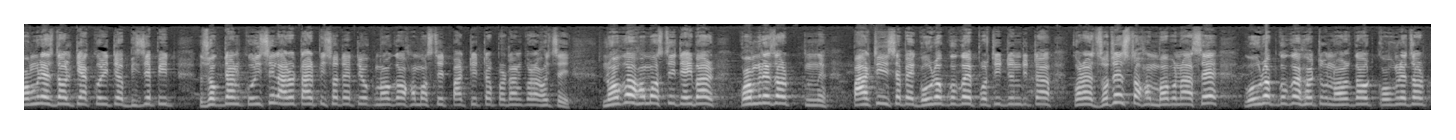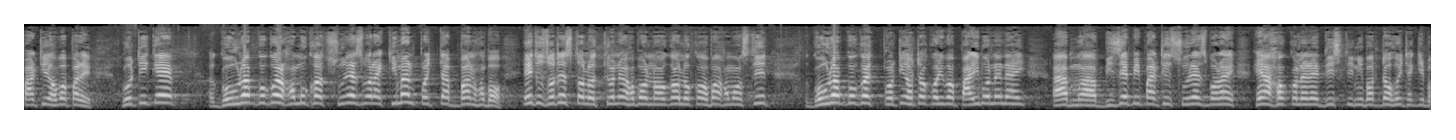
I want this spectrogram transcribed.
কংগ্ৰেছ দল ত্যাগ কৰি তেওঁ বিজেপিত যোগদান কৰিছিল আৰু তাৰ পিছতে তেওঁক নগাঁও সমষ্টিত প্ৰাৰ্থিত্ব প্ৰদান কৰা হৈছে। নগাঁও সমষ্টিত এইবাৰ কংগ্ৰেছৰ প্ৰাৰ্থী হিচাপে গৌৰৱ গগৈ প্ৰতিদ্বন্দ্বিতা কৰাৰ যথেষ্ট সম্ভাৱনা আছে। গৌৰৱ গগৈ হয়তো নগাঁৱত কংগ্ৰেছৰ প্ৰাৰ্থী হ'ব পাৰে। গতিকে গৌৰৱ গগৈৰ সন্মুখত সুৰেশ বৰাই কিমান প্ৰত্যাহ্বান হ'ব? এইটো যথেষ্ট লক্ষণীয় হ'ব নগাঁও লোকসভা সমষ্টিত। গৌৰৱ গগৈক প্ৰতিহত কৰিব পাৰিবনে নাই? বিজেপি প্ৰাৰ্থী সুৰেশ বৰাই সেয়া সকলোৰে দৃষ্টি নিবদ্ধ হৈ থাকিব।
